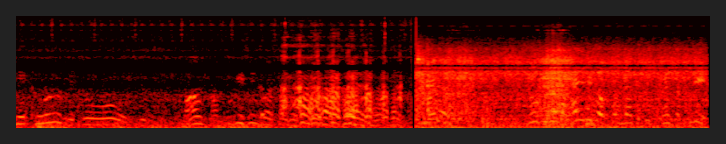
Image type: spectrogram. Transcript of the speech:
개- 그거는 계속 지금 마음 담고 계신 것 같아요. 여기서 할 일이 없어 그냥 그래서 클릭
